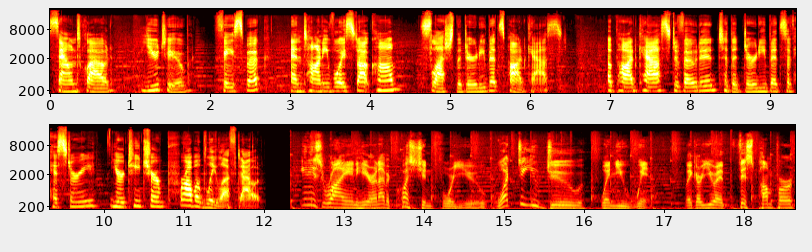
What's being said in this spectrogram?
SoundCloud, YouTube, Facebook, and TawnyVoice.com slash The Dirty Bits Podcast. A podcast devoted to the dirty bits of history your teacher probably left out. It is Ryan here, and I have a question for you. What do you do when you win? Like, are you a fist pumper?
